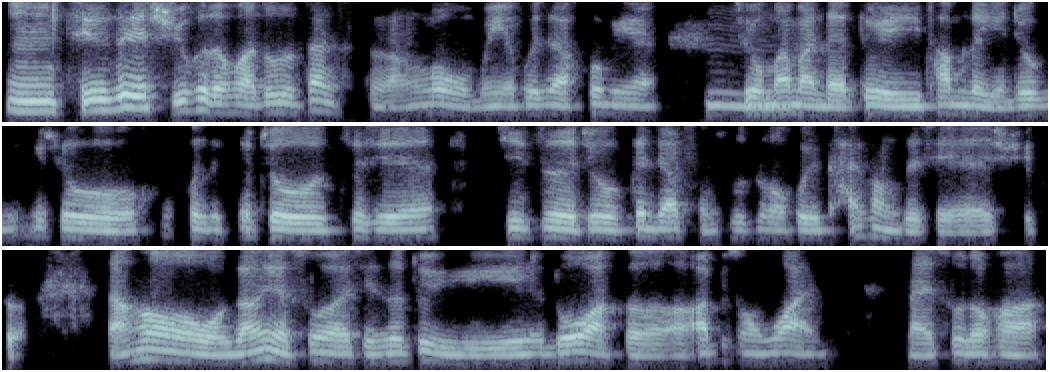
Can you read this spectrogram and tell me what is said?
嗯，其实这些许可的话都是暂时的，然后我们也会在后面就慢慢的对他们的研究就或者就这些机制就更加成熟之后会开放这些许可。然后我刚刚也说了，其实对于 LoRa 和 Arbitrum One 来说的话，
